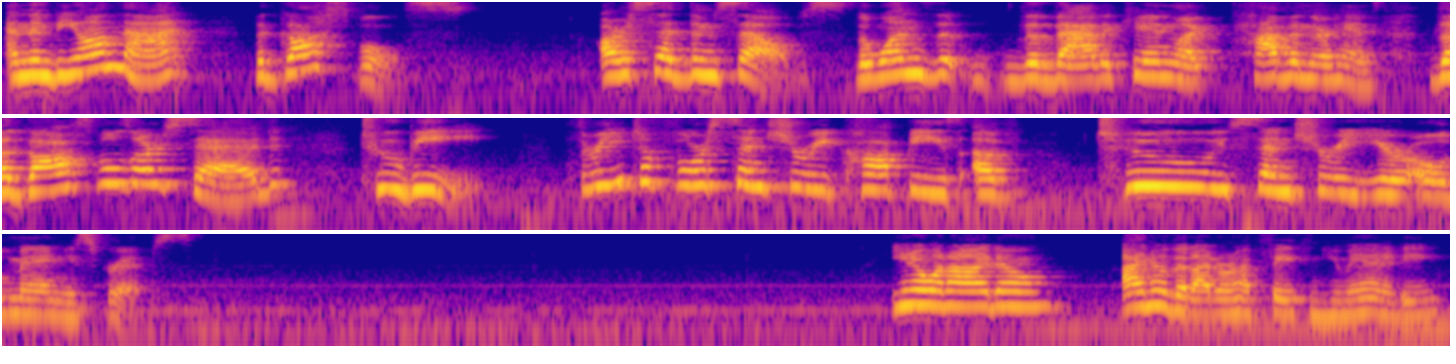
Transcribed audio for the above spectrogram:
And then beyond that, the Gospels are said themselves. The ones that the Vatican like have in their hands. The Gospels are said to be three to four century copies of two century year old manuscripts. You know what I know? I know that I don't have faith in humanity.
